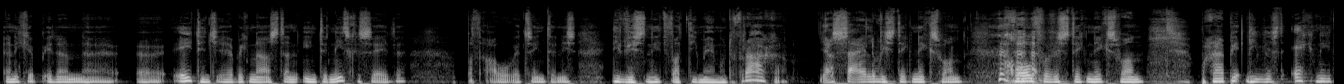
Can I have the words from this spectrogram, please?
En ik heb in een uh, uh, etentje heb ik naast een internist gezeten. Wat ouderwetse internist. Die wist niet wat die mee moet vragen. Ja, zeilen wist ik niks van. Golven wist ik niks van. Begrijp je? Die wist echt niet.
